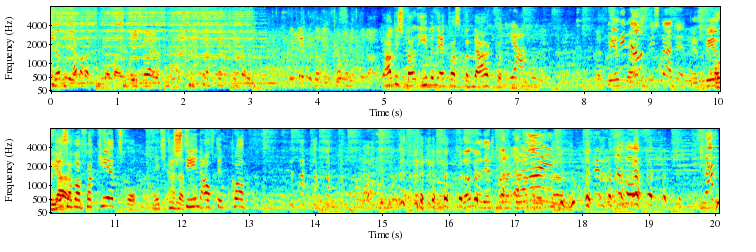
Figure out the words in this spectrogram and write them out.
Ich habe ein Kamerateam dabei. Ich weiß. Darf ich mal eben etwas bemerken? Ja. Ich bin ausgestattet. Es wäre Oh ja. das ist aber verkehrt rum. Die stehen auf dem Kopf. Sollen wir jetzt mal Nein, das ist aber. Ich dachte,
